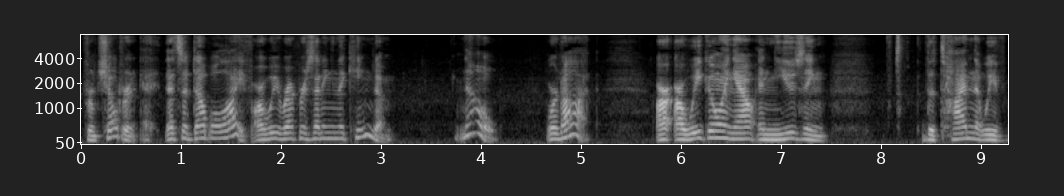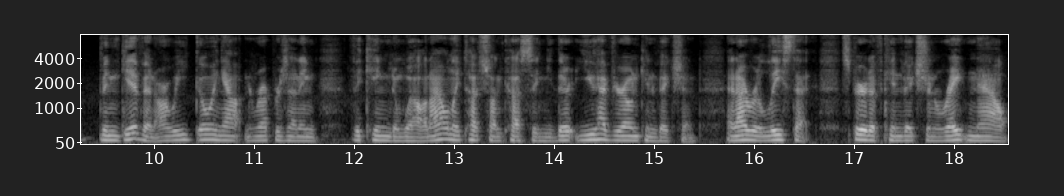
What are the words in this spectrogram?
from children. Eh, that's a double life. Are we representing the kingdom? No, we're not. Are are we going out and using the time that we've been given? Are we going out and representing the kingdom well? And i only touched on cussing. There you have your own conviction. And i release that spirit of conviction right now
